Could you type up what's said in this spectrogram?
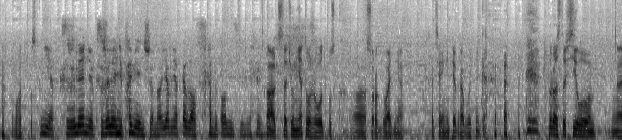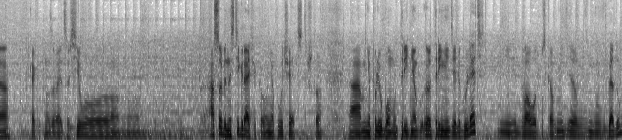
отпуск. Нет, к сожалению, к сожалению, поменьше, но я бы не отказался от дополнительных. А, кстати, у меня тоже отпуск 42 а, дня хотя я не педработник. Просто в силу, э, как это называется, в силу э, особенностей графика у меня получается, что а, мне по-любому три, дня, э, три недели гулять и два отпуска в, неделю, в, году,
